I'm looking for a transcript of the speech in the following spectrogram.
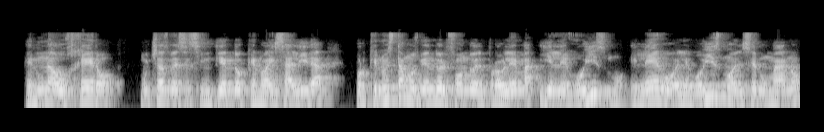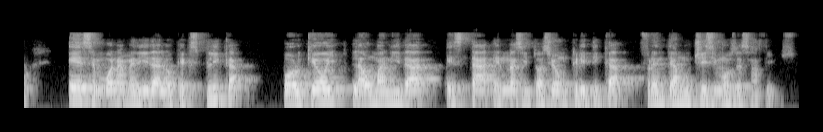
en un agujero, muchas veces sintiendo que no hay salida, porque no estamos viendo el fondo del problema y el egoísmo, el ego, el egoísmo del ser humano es en buena medida lo que explica por qué hoy la humanidad está en una situación crítica frente a muchísimos desafíos.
